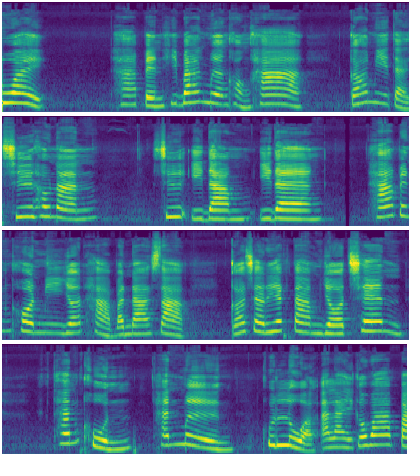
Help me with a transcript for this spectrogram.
ด้วย ถ้าเป็นที่บ้านเมืองของข้าก็มีแต่ชื่อเท่านั้น ชื่ออีดำอีแดง ถ้าเป็นคนมียศหาบรรดาศักดิ์ก็จะเรียกตามยศเช่น ท่านขุน ท่านหมื่น คุณหลวงอะไรก็ว่าไป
